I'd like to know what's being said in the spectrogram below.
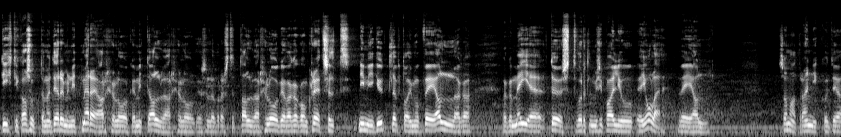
tihti kasutame terminit merearheoloogia, mitte allveearheoloogia, sellepärast et allveearheoloogia väga konkreetselt nimigi ütleb, toimub vee all, aga aga meie tööst võrdlemisi palju ei ole vee all. samad rannikud ja,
